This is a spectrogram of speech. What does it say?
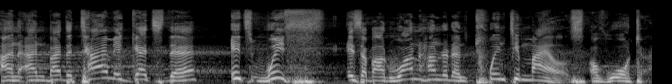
And, and by the time it gets there, its width is about 120 miles of water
